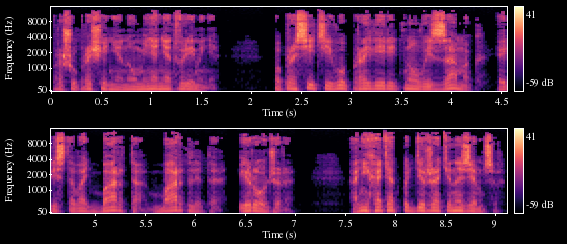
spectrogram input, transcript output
Прошу прощения, но у меня нет времени. Попросите его проверить новый замок и арестовать Барта, Бартлета и Роджера. Они хотят поддержать иноземцев.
